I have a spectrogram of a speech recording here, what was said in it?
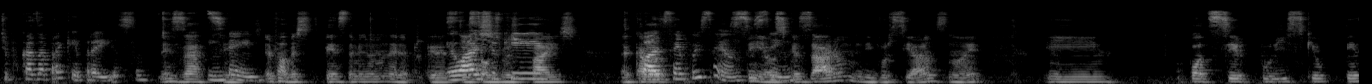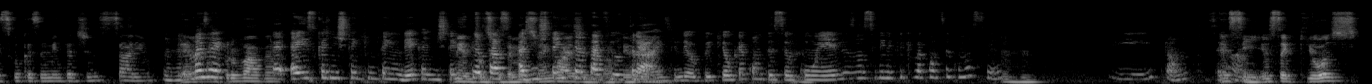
tipo, casar pra quê? Pra isso? Exato, Entende? sim. Eu talvez pense da mesma maneira, porque se Eu acho são os meus que pais, acaba... Quase 100%. Sim, Sim, eles casaram, divorciaram-se, não é? E pode ser por isso que eu penso que o casamento é desnecessário. Uhum. É Mas muito é- provável. É, é isso que a gente tem que entender, que a gente tem que Nem todos os tentar, a gente tem que tentar obviamente. filtrar, entendeu? Porque o que aconteceu com eles não significa que vai acontecer com você. Uhum. E pronto, É lá. assim, eu sei que hoje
